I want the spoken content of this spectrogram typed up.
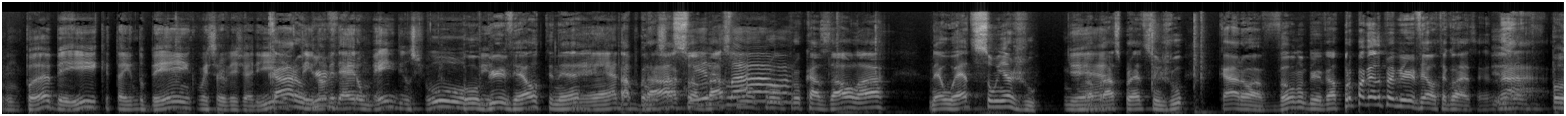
um pub aí que tá indo bem, com uma cervejaria. Cara, tem o nome da Iron Maiden, um O chup. Beer Velt, né? É, dá pra abraço, eles abraço lá. pro, pro, pro casal lá, né? O Edson e a Ju. É. Um abraço pro Edson e Ju. Cara, ó, vão no Beer Velt. Propaganda pra Beer Velt agora. Ah, Pô,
